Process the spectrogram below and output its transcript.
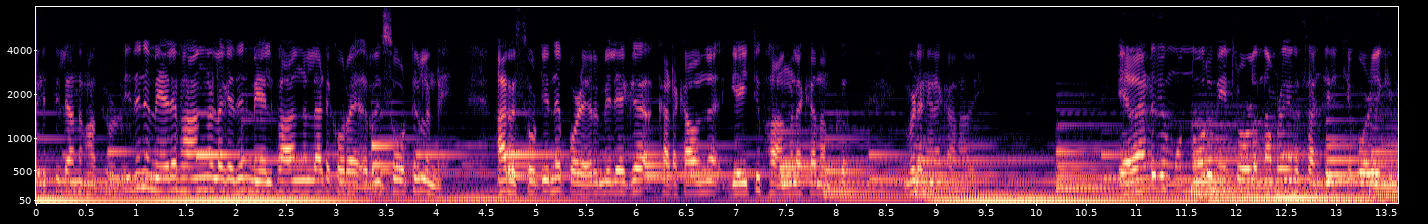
എടുത്തില്ല എന്ന് മാത്രമേ ഉള്ളൂ. ഇതിന് മേലെ ഭാഗങ്ങളിലൊക്കെ ഇതിന് മേൽഭാഗങ്ങളിലായിട്ട് കുറേ റിസോർട്ടുകളുണ്ട്. ആ റിസോർട്ടിൽ നിന്ന് പുഴയറമ്പിലേക്ക് കടക്കാവുന്ന ഗേറ്റ് ഭാഗങ്ങളൊക്കെ നമുക്ക് ഇവിടെ ഇങ്ങനെ കാണാവേ. ഏതാണ്ട് ഒരു മുന്നൂറ് മീറ്ററോളം നമ്മളിങ്ങനെ സഞ്ചരിച്ചപ്പോഴേക്കും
